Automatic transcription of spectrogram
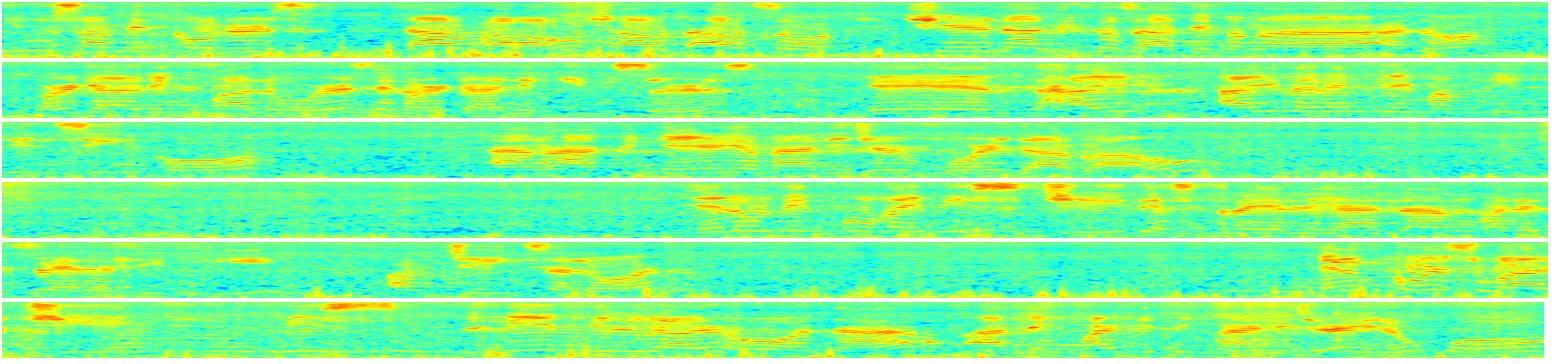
New Summit Colors Davao. Shout out. So, share natin to sa ating mga ano, organic followers and organic users. And hi, hi na rin kay Ma'am Lynn Cinco, ang ating area manager for Davao. Hello din po kay Miss Jade Estrella ng Valenzuela City of Jade Salon. And of course, watching Miss Lynn Villar Ona, ating marketing manager. Hello po.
